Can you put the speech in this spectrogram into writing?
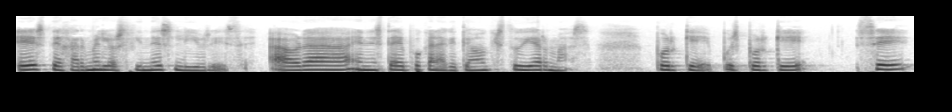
es dejarme los fines libres. Ahora en esta época en la que tengo que estudiar más. ¿Por qué? Pues porque sé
